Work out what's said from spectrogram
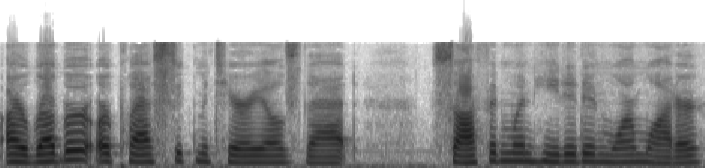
are rubber or plastic materials that soften when heated in warm water,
